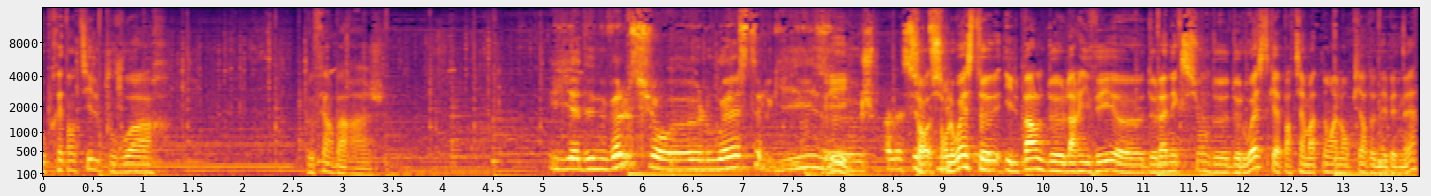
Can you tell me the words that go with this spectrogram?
Ou prétend-il pouvoir nous faire barrage? Il y a des nouvelles sur euh, l'ouest, le Guise, Oui. euh, je Sur, l'ouest, euh, il parle de l'arrivée de l'annexion de, de l'ouest qui appartient maintenant à l'empire de Nebenmer.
